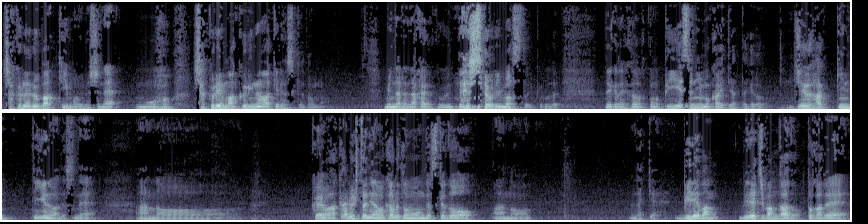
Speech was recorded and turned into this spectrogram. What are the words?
シャクレルバッキーもいるしね、もう、しゃくれまくりなわけですけども、みんなで仲良く運転しておりますということで、でね、この PS にも書いてあったけど、18金っていうのはですね、あのー、これ分かる人には分かると思うんですけど、あの、なんだっけ、ビレバン、ビレッジヴァンガードとかで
